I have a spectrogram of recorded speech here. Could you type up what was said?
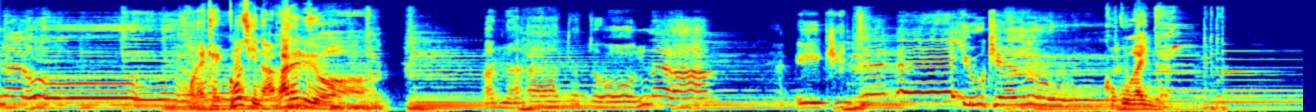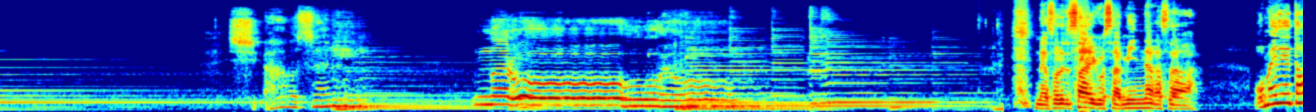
なろうよこれ結婚式流れるよ。あなたとなら生きてゆけるここがいいんだよ。幸せになろうよね、それで最後さ、みんながさ、おめでとう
